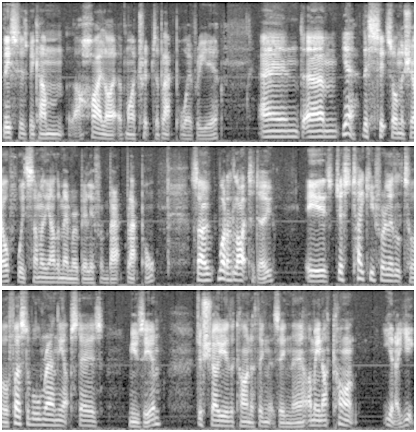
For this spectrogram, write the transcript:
this has become a highlight of my trip to Blackpool every year. And um, yeah this sits on the shelf with some of the other memorabilia from Blackpool. So what I'd like to do is just take you for a little tour. First of all around the upstairs museum. Just show you the kind of thing that's in there. I mean I can't you know you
